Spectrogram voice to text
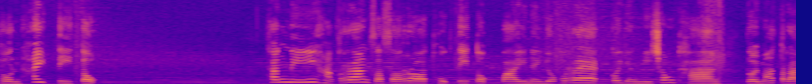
ชนให้ตีตก ทั้งนี้หากร่างสสรถูกตีตกไปในยกแรกก็ยังมีช่องทาง โดยมาตรา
